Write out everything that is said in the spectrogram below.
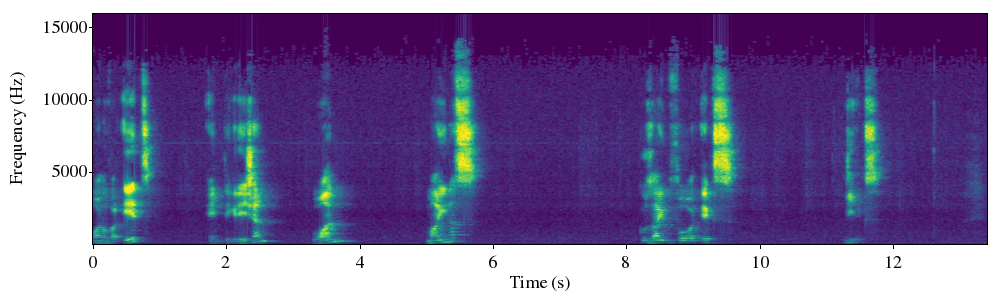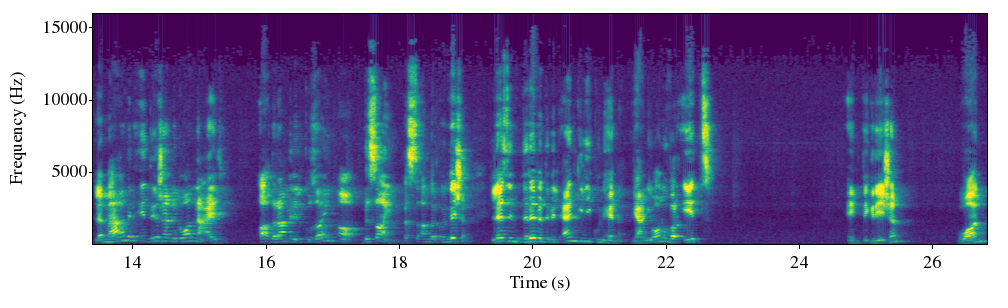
1 over 8 integration 1 minus cosine 4 x dx لما هعمل integration لل1 عادي. أقدر أعمل ال cosine آه ب sine بس under condition لازم derivative ال angle يكون هنا. يعني 1 over 8 integration 1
